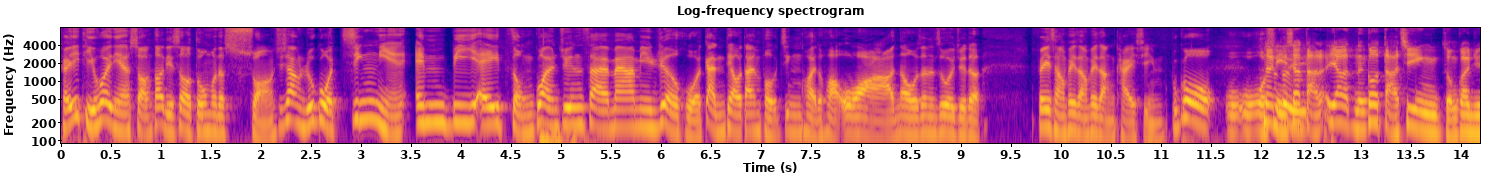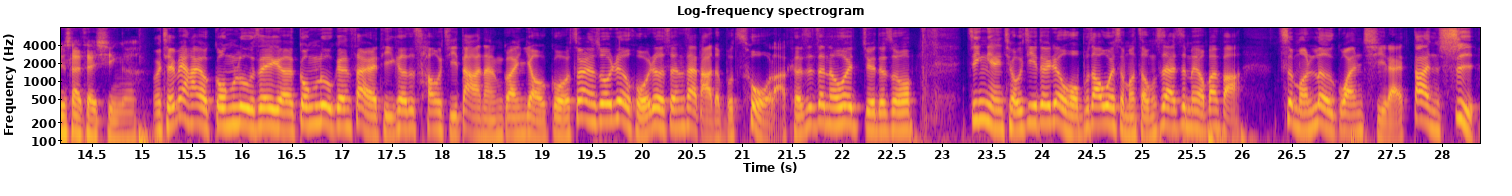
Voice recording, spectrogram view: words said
可以体会你的爽到底是有多么的爽，就像如果今年 NBA 总冠军赛迈阿密热火干掉丹佛金块的话，哇，那我真的是会觉得非常非常非常开心。不过我我我，那你是要打要能够打进总冠军赛才行啊。我前面还有公路，这个公路跟塞尔提克是超级大难关要过。虽然说热火热身赛打得不错啦，可是真的会觉得说，今年球季对热火不知道为什么总是还是没有办法。这么乐观起来，但是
